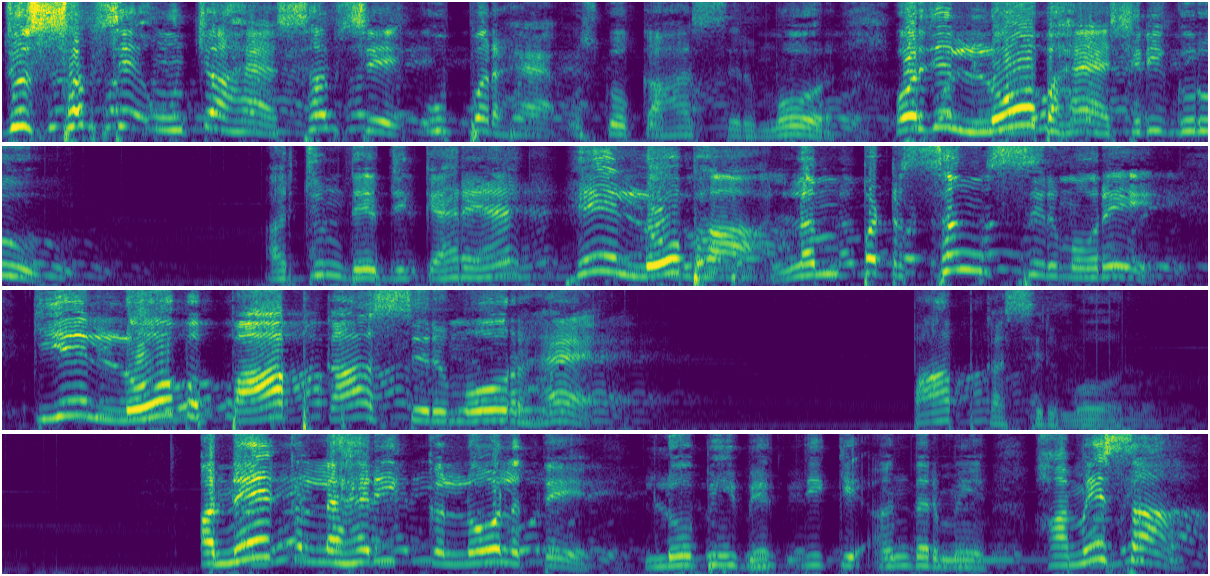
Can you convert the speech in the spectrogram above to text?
जो सबसे ऊँचा है, सबसे ऊपर है, उसको कहा सिरमोर और ये लोभ है श्री गुरु अर्जुन देव जी कह रहे हैं, हे लोभा, लंपट संग सिरमोरे, कि ये लोभ पाप का सिरमोर है। पाप का सिरमोर। अनेक लहरी कलोलते लोभी व्यक्ति के अंदर में हमेशा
